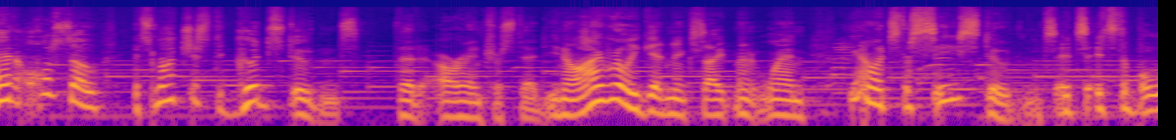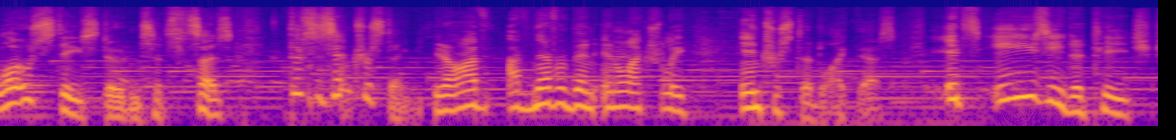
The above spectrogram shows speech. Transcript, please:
And also, it's not just the good students that are interested. You know, I really get an excitement when, you know, it's the C students, it's it's the below C students. It says, this is interesting. You know, I've I've never been intellectually interested like this. It's easy to teach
